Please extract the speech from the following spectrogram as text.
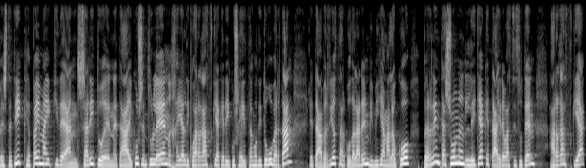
bestetik epaimaikidean sarituen eta ikusentzuleen jaialdiko argazkiak ere ikusgai izango ditugu bertan, eta berriozarko udalaren 2008ko berrintasun lehiak eta irabazi zuten argazkiak.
